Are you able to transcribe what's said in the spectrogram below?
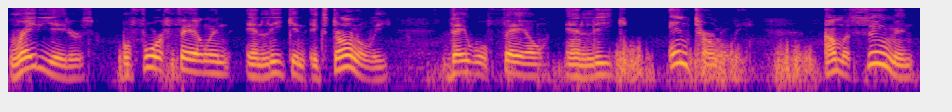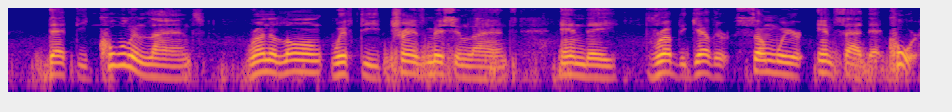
radiators, before failing and leaking externally, they will fail and leak internally. I'm assuming that the cooling lines run along with the transmission lines and they rub together somewhere inside that core.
